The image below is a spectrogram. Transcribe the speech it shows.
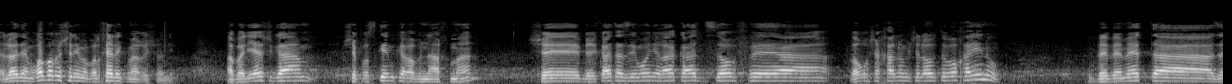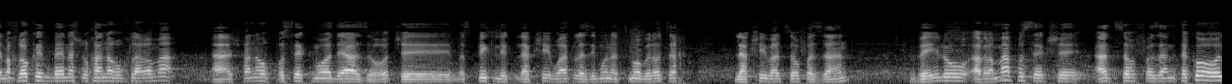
לא יודע אם רוב הראשונים, אבל חלק מהראשונים. אבל יש גם שפוסקים כרב נחמן, שברכת הזימון היא רק עד סוף אה, ברוך שאכלנו משלו וטובו חיינו. ובאמת אה, זה מחלוקת בין השולחן ערוך לרמה. השולחן ערוך פוסק כמו הדעה הזאת, שמספיק להקשיב רק לזימון עצמו ולא צריך להקשיב עד סוף הזן, ואילו הרמה פוסק שעד סוף הזן את הכל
